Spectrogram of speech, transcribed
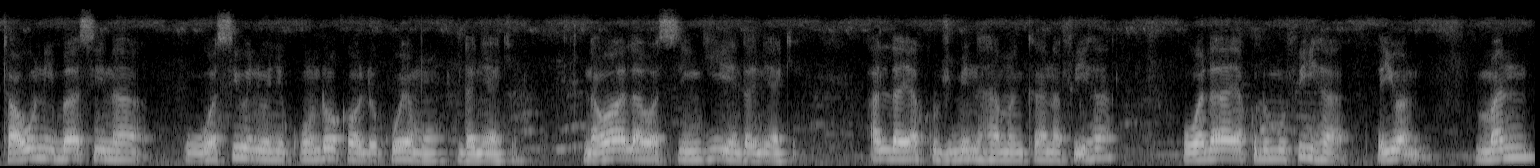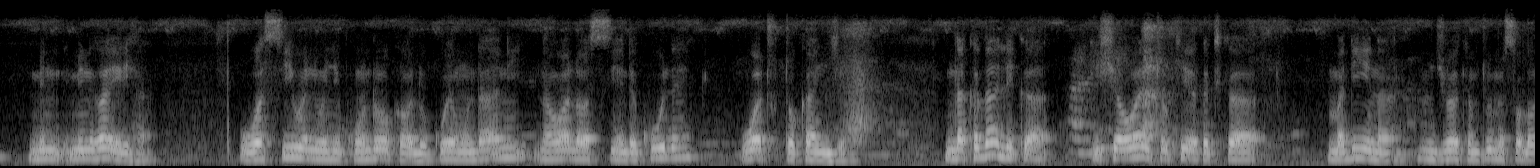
tauni basi na wasiwe ni wenye kuondoka waliokuwemo ndani yake na wala wasiingie ndani yake. Alla yakhruj minha man kana fiha wala yakdumu fiha aywa man min, min ghairiha wasiwe ni wenye kuondoka waliokuwemo ndani na wala wasiende kule watu toka nje na kadhalika ishawahi tokea katika Madina mji wake Mtume صلى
